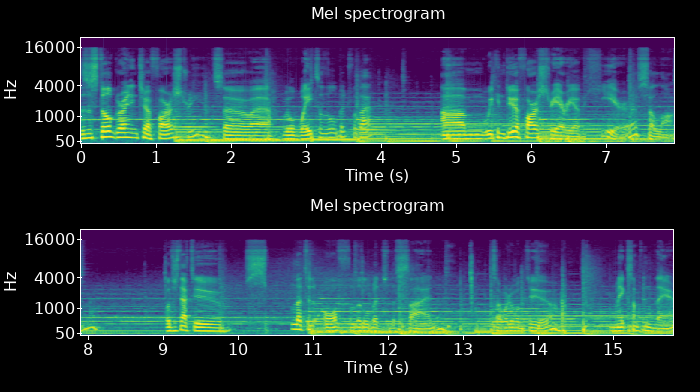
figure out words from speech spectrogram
This is still growing into a forestry, so uh, we'll wait a little bit for that. Um, we can do a forestry area over here, so long. We'll just have to split it off a little bit to the side. So what we'll do, make something there.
